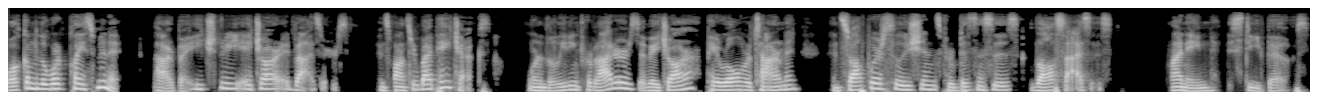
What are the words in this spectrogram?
Welcome to the Workplace Minute, powered by H3 HR Advisors and sponsored by Paychex, one of the leading providers of HR, payroll, retirement, and software solutions for businesses of all sizes. My name is Steve Boese.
